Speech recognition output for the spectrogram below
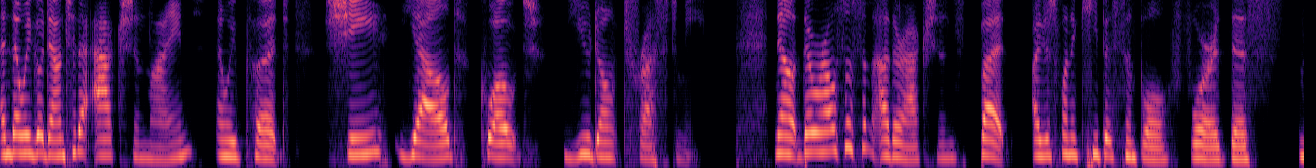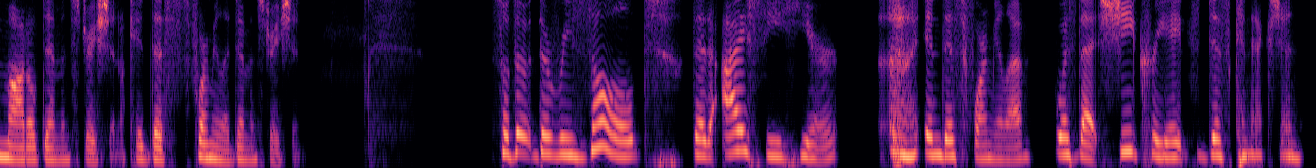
And then we go down to the action line and we put, she yelled, quote, you don't trust me. Now, there were also some other actions, but I just want to keep it simple for this model demonstration, okay, this formula demonstration. So the, the result that I see here in this formula was that she creates disconnection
